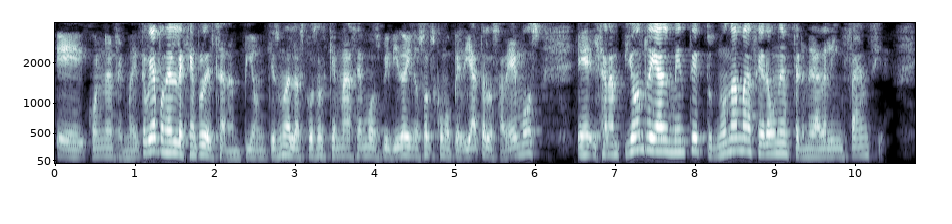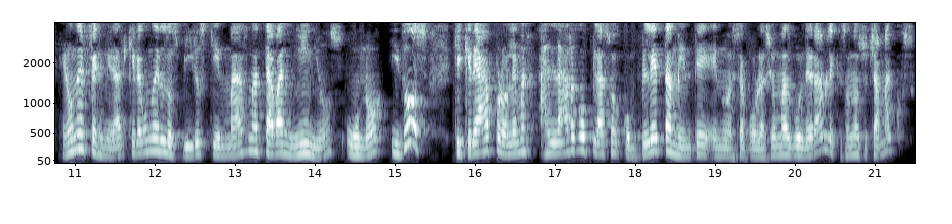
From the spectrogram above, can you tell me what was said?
eh, con una enfermedad. Y te voy a poner el ejemplo del sarampión, que es una de las cosas que más hemos vivido y nosotros como pediatras lo sabemos. el sarampión realmente, pues no nada más era una enfermedad de la infancia era una enfermedad que era uno de los virus que más mataban niños, uno, y dos, que creaba problemas a largo plazo completamente en nuestra población más vulnerable, que son nuestros chamacos.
